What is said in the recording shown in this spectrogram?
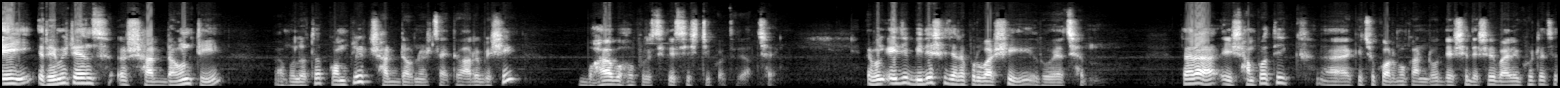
এই রেমিটেন্স শাটডাউনটি মূলত কমপ্লিট শাটডাউনের চাইতে আরও বেশি ভয়াবহ পরিস্থিতি সৃষ্টি করতে যাচ্ছে। এবং এই যে বিদেশে যারা প্রবাসী রয়েছেন তারা এই সাম্প্রতিক কিছু কর্মকাণ্ড দেশে, দেশের বাইরে ঘটেছে,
